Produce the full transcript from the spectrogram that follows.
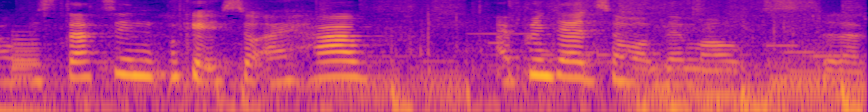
I'll be starting okay so i have i printed some of them out so that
